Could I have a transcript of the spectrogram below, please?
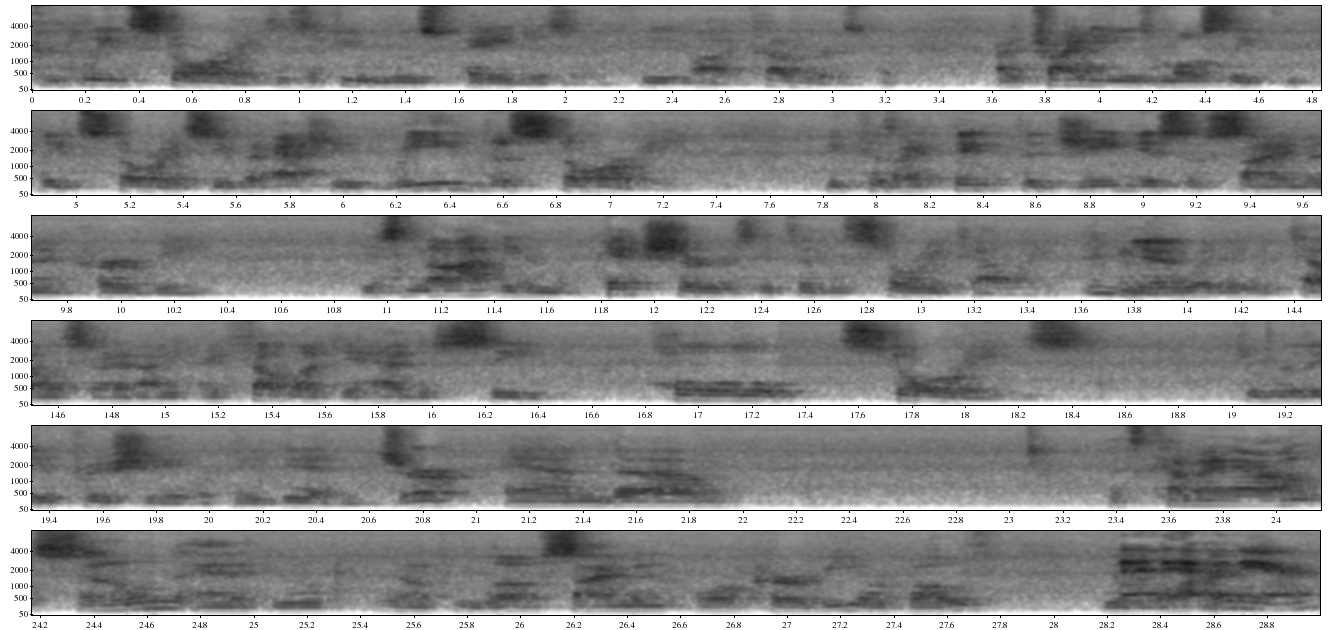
complete stories. There's a few loose pages and a few uh, covers, but I try to use mostly complete stories, so you can actually read the story, because I think the genius of Simon and Kirby is not in the pictures, it's in the storytelling, Yeah. where they would tell us, and I, I felt like you had to see whole stories to really appreciate what they did. Sure. And um, it's coming out soon, and if you, you know, if you love Simon or Kirby or both, you'll And want it. Evanier.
